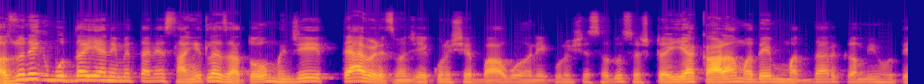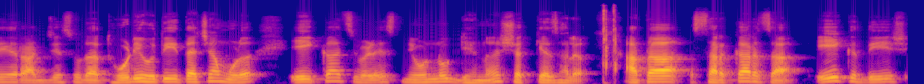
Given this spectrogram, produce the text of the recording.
अजून एक मुद्दा या निमित्ताने सांगितला जातो म्हणजे त्यावेळेस म्हणजे एकोणीसशे बावन्न एकोणीसशे सदुसष्ट या काळामध्ये मतदार कमी होते राज्य सुद्धा थोडी होती त्याच्यामुळं एकाच वेळेस निवडणूक घेणं शक्य झालं. आता सरकारचा एक देश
